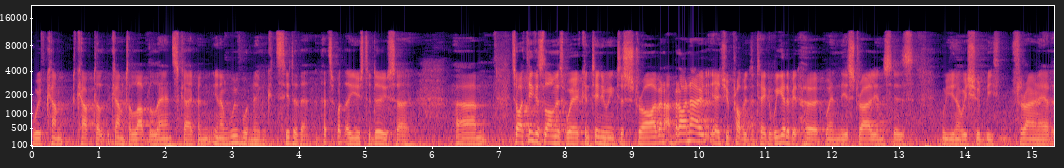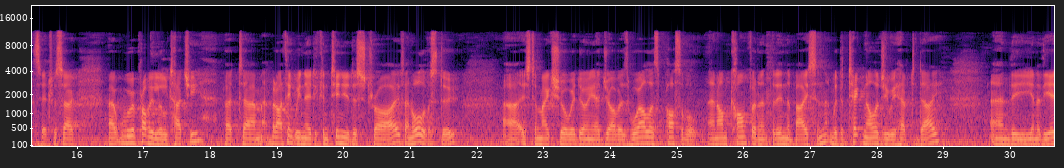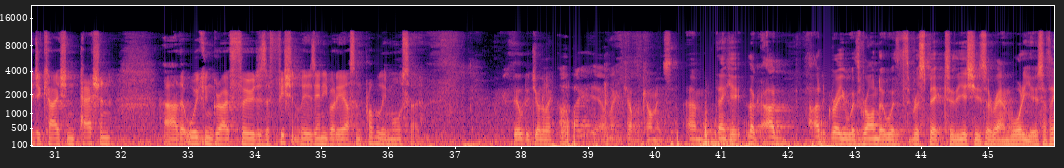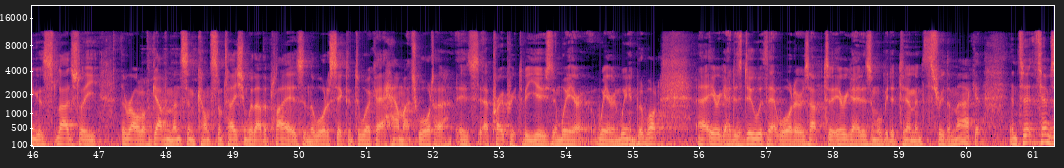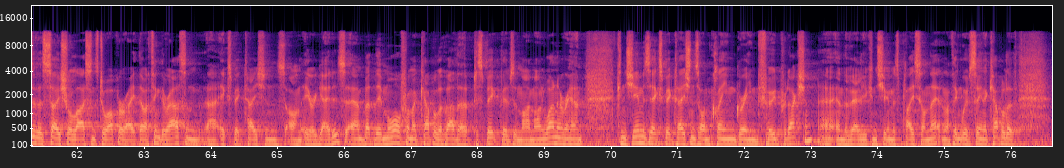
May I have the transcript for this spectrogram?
we've come come to come to love the landscape, and you know we wouldn't even consider that, but that's what they used to do. So. Um, so I think as long as we're continuing to strive, and I, but I know, as you probably detected, we get a bit hurt when the Australian says, we, you know, we should be thrown out, etc. So uh, we're probably a little touchy, but um, but I think we need to continue to strive, and all of us do, uh, is to make sure we're doing our job as well as possible. And I'm confident that in the basin, with the technology we have today, and the you know the education, passion uh, that we can grow food as efficiently as anybody else, and probably more so. Did you want to make a I'll make, yeah, I'll make a couple of comments. Um, thank you. Look, I'd, I'd agree with Rhonda with respect to the issues around water use. I think it's largely the role of governments in consultation with other players in the water sector to work out how much water is appropriate to be used and where, where and when. But what uh, irrigators do with that water is up to irrigators and will be determined through the market. In ter- terms of a social license to operate, though, I think there are some uh, expectations on irrigators, um, but they're more from a couple of other perspectives in my mind. One around consumers' expectations on clean, green food production uh, and the value consumers place on that. And I think we've seen a couple of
